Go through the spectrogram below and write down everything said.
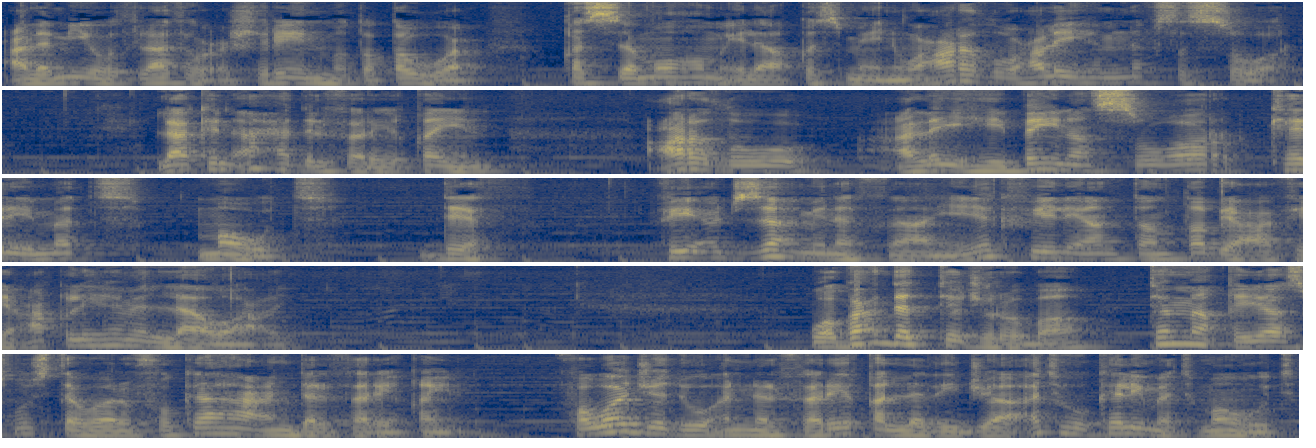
على 123 متطوع قسموهم إلى قسمين وعرضوا عليهم نفس الصور. لكن أحد الفريقين عرضوا عليه بين الصور كلمة موت death. في أجزاء من الثانية يكفي لأن تنطبع في عقلهم اللاواعي. وبعد التجربة تم قياس مستوى الفكاهة عند الفريقين فوجدوا أن الفريق الذي جاءته كلمة موت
